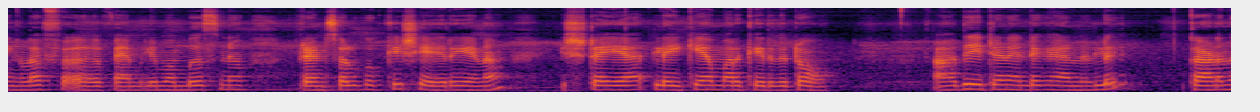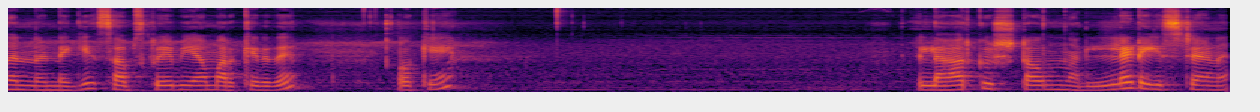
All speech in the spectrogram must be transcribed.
നിങ്ങളെ ഫാമിലി മെമ്പേഴ്സിനും ഫ്രണ്ട്സുകൾക്കൊക്കെ ഷെയർ ചെയ്യണം. ഇഷ്ടമായ ലൈക്ക് ചെയ്യാൻ മറക്കരുത് കേട്ടോ ആദ്യമായിട്ടാണ് എന്റെ ചാനൽ കാണുന്നുണ്ടെങ്കിൽ സബ്സ്ക്രൈബ് ചെയ്യാൻ മറക്കരുത്. ഓക്കെ എല്ലാവർക്കും ഇഷ്ടമാവും നല്ല ടേസ്റ്റാണ്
